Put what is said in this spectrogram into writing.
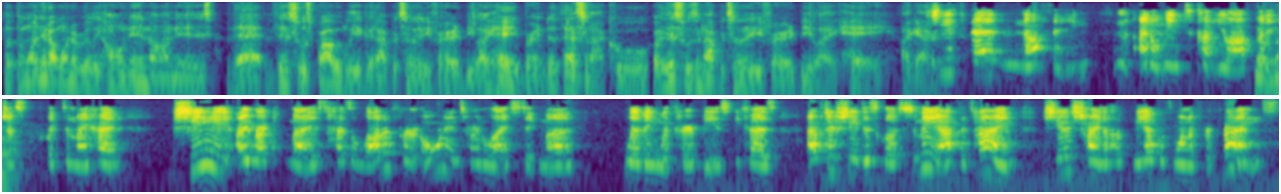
but the one that I want to really hone in on is that this was probably a good opportunity for her to be like, hey, Brenda, that's not cool. Or this was an opportunity for her to be like, hey, I got her. She said nothing. I don't mean to cut you off, but it no. just clicked in my head she, I recognized, has a lot of her own internalized stigma living with herpes because after she disclosed to me at the time, she was trying to hook me up with one of her friends.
